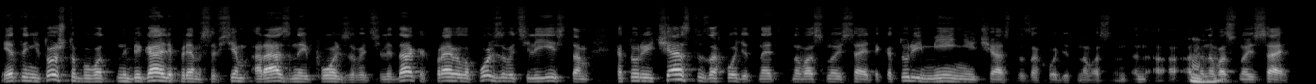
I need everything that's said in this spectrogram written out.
Это не то, чтобы вот набегали прям совсем разные пользователи, да, как правило, пользователи есть там, которые часто заходят на этот новостной сайт, и которые менее часто заходят на, вас, на новостной сайт.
